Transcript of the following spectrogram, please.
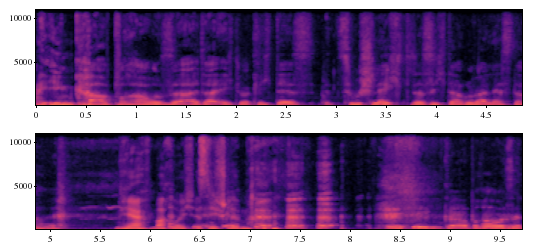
Inka Brause, Alter, echt wirklich, der ist zu schlecht, dass ich darüber läster. Ja, mach ruhig, ist nicht schlimm. Brause.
